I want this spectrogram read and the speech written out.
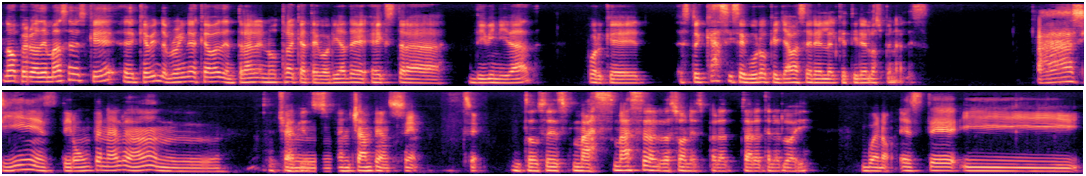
No, pero además, ¿sabes qué? Eh, Kevin De Bruyne acaba de entrar en otra categoría de extra divinidad, porque estoy casi seguro que ya va a ser él el que tire los penales. Ah, sí, tiró un penal, ¿verdad? En Champions. En, Champions, sí. sí. Entonces, más, más razones para, para tenerlo ahí. Bueno, este, y,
